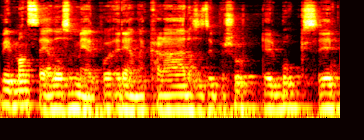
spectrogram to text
vil man se det også mer på rene klær, altså type skjorter, bukser.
